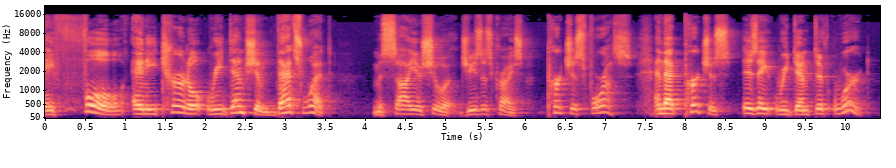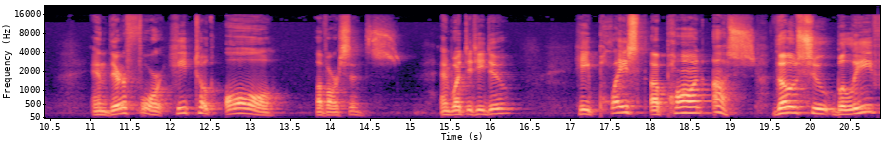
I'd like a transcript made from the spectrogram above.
A full and eternal redemption. That's what Messiah Yeshua, Jesus Christ, purchased for us. And that purchase is a redemptive word. And therefore, he took all of our sins. And what did he do? He placed upon us, those who believe,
